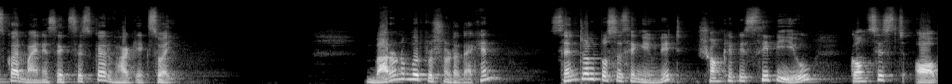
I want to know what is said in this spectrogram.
square minus x square ভাগ এক্স ওয়াই বারো নম্বর প্রশ্নটা দেখেন। সেন্ট্রাল প্রসেসিং ইউনিট সংক্ষেপে সিপিইউ কনসিস্ট অফ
